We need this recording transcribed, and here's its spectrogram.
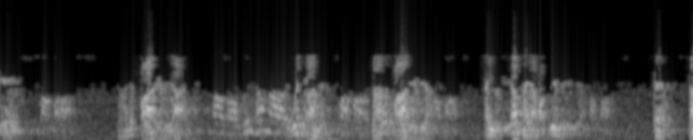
ရဲ့မှန်ပါဒါလည်းပါတယ်ဗျာမှန်ပါဝန်ခံပါဝန်ခံတယ်မှန်ပါဒါလည်းပါတယ်ဗျာမှန်ပါအဲ့လိုတရားထိုင်ရမှာပြင်းတယ်ဗျာမှန်ပါအ ဒါ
